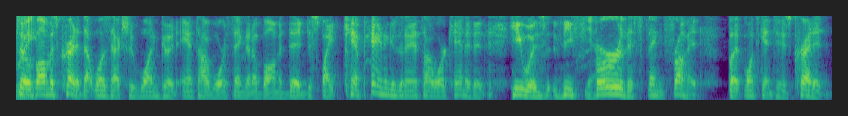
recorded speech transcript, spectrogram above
to right. Obama's credit, that was actually one good anti war thing that Obama did. Despite campaigning as an anti war candidate, he was the yeah. furthest thing from it. But once again, to his credit,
